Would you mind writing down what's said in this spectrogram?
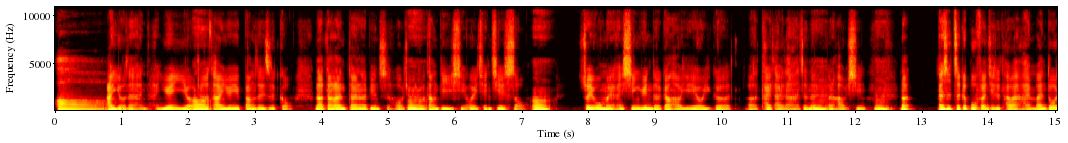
哦，啊，有的很很愿意哦，就是嗯他很愿意帮这只狗。那当然在那边之后，就由嗯当地协会先接手。嗯所以我们很幸运的，刚好也有一个呃太太，她真的嗯很好心。嗯那但是这个部分，其实台湾还蛮多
